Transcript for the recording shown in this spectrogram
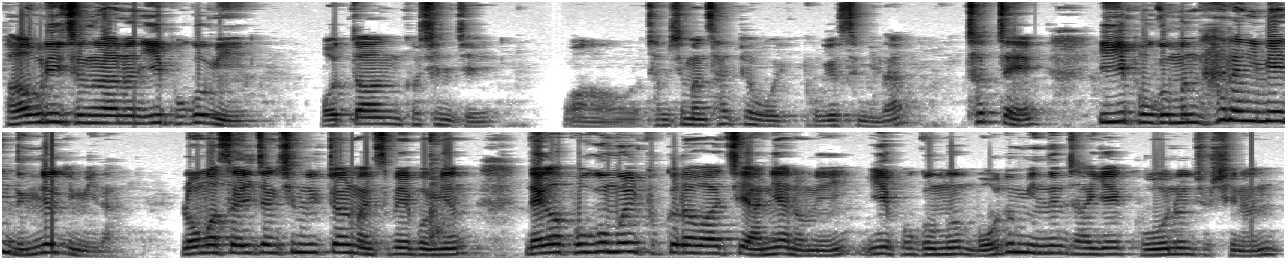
바울이 증언하는 이 복음이 어떠한 것인지 어, 잠시만 살펴보겠습니다. 첫째, 이 복음은 하나님의 능력입니다. 로마서 1장 16절 말씀에 보면 내가 복음을 부끄러워하지 아니하노니 이 복음은 모든 믿는 자에게 구원을 주시는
